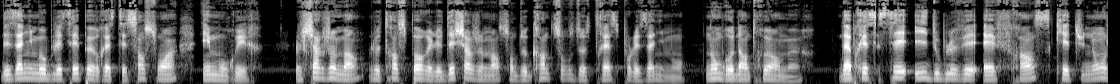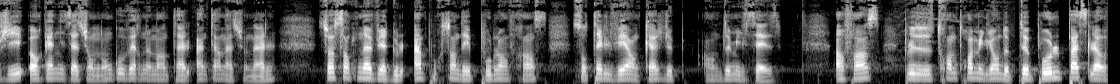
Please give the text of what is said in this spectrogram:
Des animaux blessés peuvent rester sans soins et mourir. Le chargement, le transport et le déchargement sont de grandes sources de stress pour les animaux. Nombre d'entre eux en meurent. D'après CIWF France, qui est une ONG, organisation non gouvernementale internationale, 69,1% des poules en France sont élevées en cage en 2016. En France, plus de 33 millions de, poules passent leur,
